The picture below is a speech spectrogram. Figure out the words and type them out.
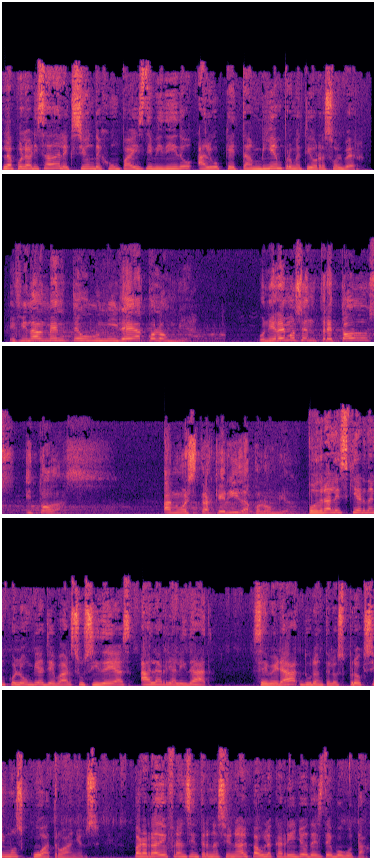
la polarizada elección dejó un país dividido, algo que también prometió resolver. Y finalmente uniré a Colombia. Uniremos entre todos y todas a nuestra querida Colombia. ¿Podrá la izquierda en Colombia llevar sus ideas a la realidad? Se verá durante los próximos cuatro años. Para Radio Francia Internacional, Paula Carrillo desde Bogotá.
